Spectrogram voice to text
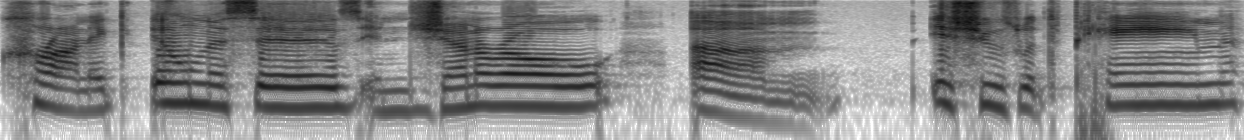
chronic illnesses in general, um, issues with pain,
